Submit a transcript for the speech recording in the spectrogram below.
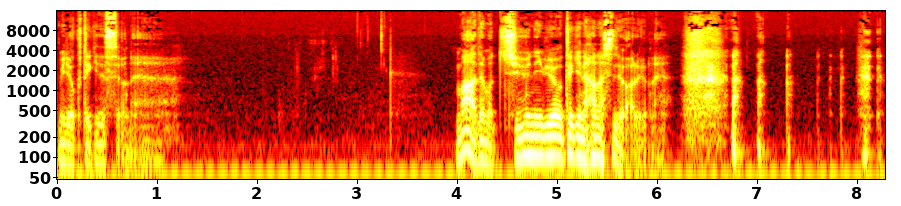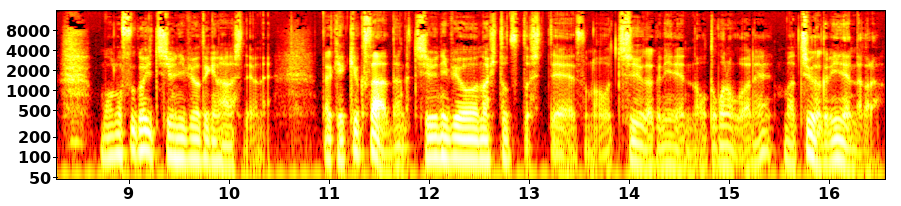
魅力的ですよね。まあでも中二病的な話ではあるよね。ものすごい中二病的な話だよね。だから結局さ、なんか中二病の一つとして、その中学2年の男の子がね、まあ中学2年だから、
